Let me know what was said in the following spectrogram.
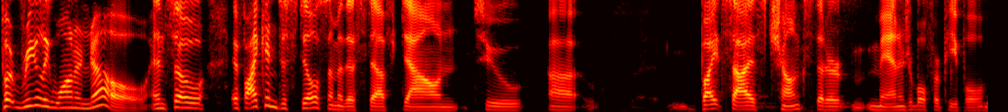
but really want to know. And so if i can distill some of this stuff down to uh, bite-sized chunks that are manageable for people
